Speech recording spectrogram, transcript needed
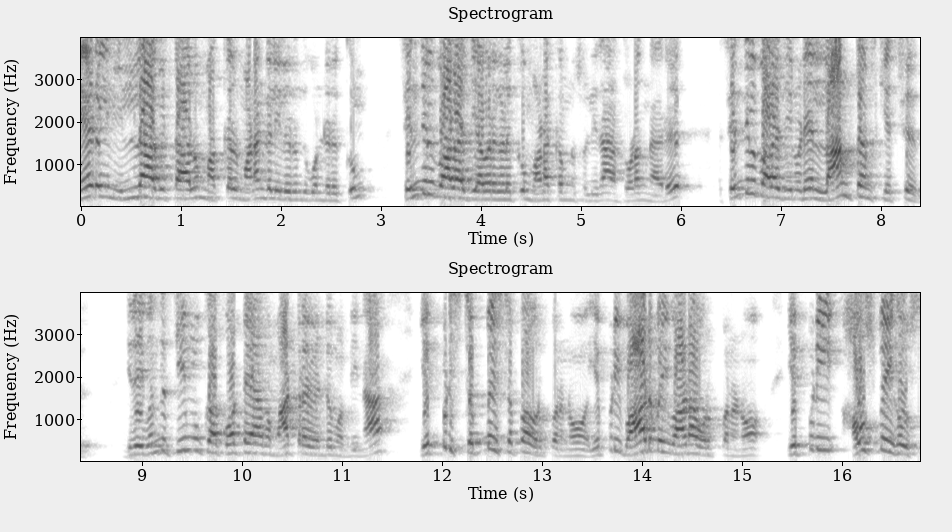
மேடையில் இல்லாவிட்டாலும் மக்கள் மனங்களில் இருந்து கொண்டிருக்கும் செந்தில் பாலாஜி அவர்களுக்கும் வணக்கம்னு சொல்லி தான் தொடங்கினாரு. செந்தில் பாலாஜியினுடைய லாங் டேர்ம் sketch அது. இதை வந்து திமுக கோட்டையாக மாற்ற வேண்டும் அப்படின்னா எப்படி ஸ்டெப் பை ஸ்டெப்பா ஒர்க் பண்ணணும்? எப்படி வார்டு பை வார்டா ஒர்க் பண்ணணும்? எப்படி ஹவுஸ் பை ஹவுஸ்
